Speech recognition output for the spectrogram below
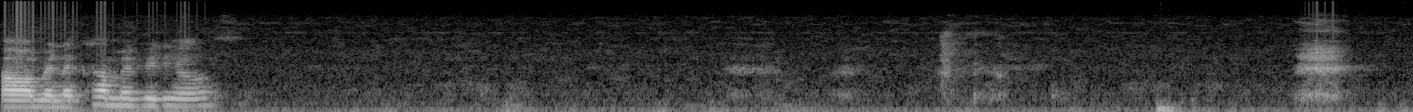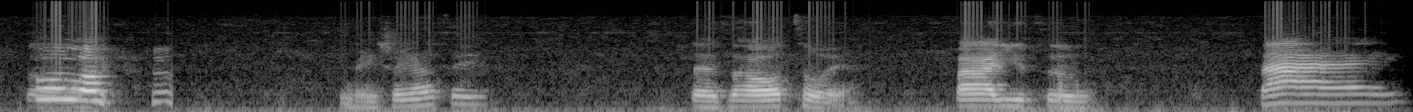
um in the coming videos. Hold on. Make sure y'all see. That's all to it. Bye YouTube. Bye.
